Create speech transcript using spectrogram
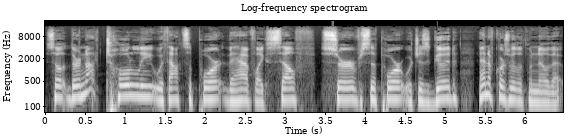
So they're not totally without support. They have like self serve support, which is good. And of course, we let them know that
